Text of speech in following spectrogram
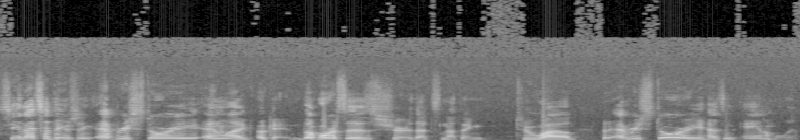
See, and that's something interesting. Every story, and like, okay, the horses, sure, that's nothing too wild, but every story has an animal in it.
